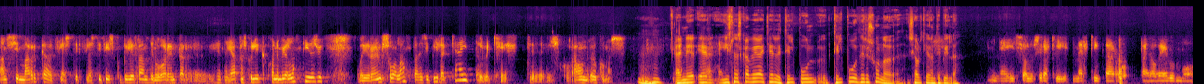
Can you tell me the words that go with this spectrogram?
ansi marga, flestir, flestir þýskubíli framdinu og reyndar eh, hérna, japansku líka konum mjög langt í þessu og ég raun svo langt að þessi bíla gæti alveg keirt sko, án aukumars. En er, er íslenska tilbúin, tilbúið fyrir svona sjálfgerandi bíla? Nei, sjálfur sér ekki merkingar og bæða á vegum og,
